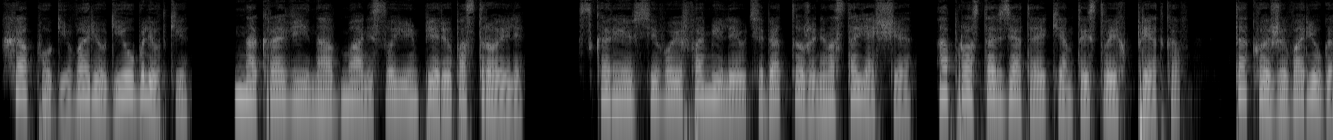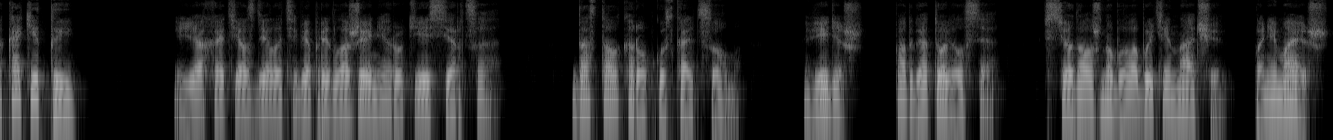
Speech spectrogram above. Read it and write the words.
Хапуги, варюги и ублюдки. На крови, на обмане свою империю построили. Скорее всего, и фамилия у тебя тоже не настоящая, а просто взятая кем-то из твоих предков. Такой же варюга, как и ты. «Я хотел сделать тебе предложение руки и сердца». Достал коробку с кольцом. «Видишь, подготовился. Все должно было быть иначе, понимаешь?»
